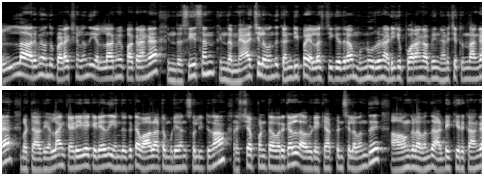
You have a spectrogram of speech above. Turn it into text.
எல்லாருமே வந்து ப்ரொடக்ஷன்ல இருந்து எல்லாருமே பாக்குறாங்க. இந்த சீசன் இந்த மேட்ச்ல வந்து கண்டிப்பா எல்எஸ்ஜிக்கு எதிராக முந்நூறு ரன் அடிக்க போறாங்க அப்படின்னு நினைச்சிட்டு இருந்தாங்க. பட் அது எல்லாம் கிடையவே கிடையாது. எங்க கிட்ட வாலாட்ட முடியாதுன்னு சொல்லிட்டு தான் ரிஷப் பண்ட் அவர்கள் அவருடைய கேப்டன்சில வந்து அவங்கள வந்து அடக்கி இருக்காங்க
